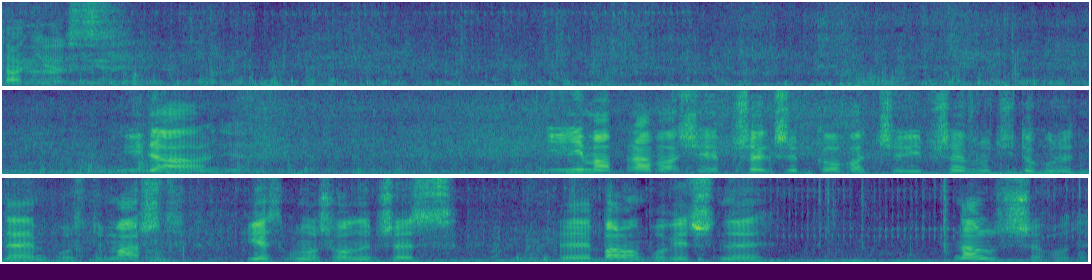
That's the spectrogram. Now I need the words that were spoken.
Tak idealnie. jest. Idealnie. I nie ma prawa się przegrzybkować, czyli przewrócić do góry dnem. Po prostu maszt jest unoszony przez e, balon powietrzny na lustrze wody.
